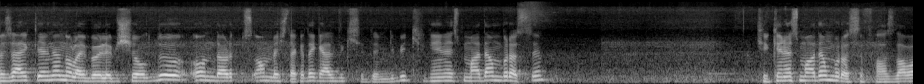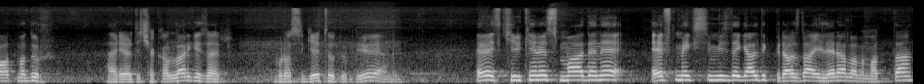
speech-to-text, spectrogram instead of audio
özelliklerinden dolayı böyle bir şey oldu. 14-15 dakikada geldik işte dediğim gibi. Kirkenes maden burası. Kirkenes maden burası. Fazla hava atma dur. Her yerde çakallar gezer. Burası getodur diyor yani. Evet Kirkenes madene F Max'imizde geldik. Biraz daha ileri alalım hatta.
